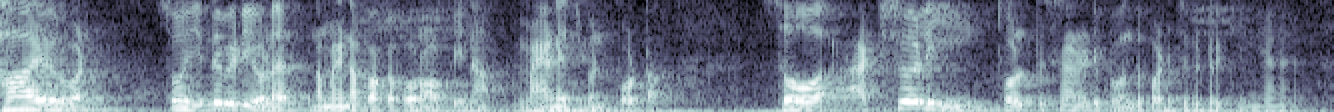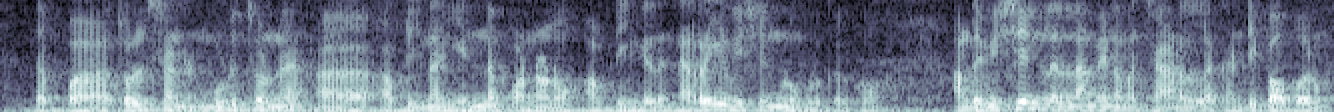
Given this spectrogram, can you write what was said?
ஹாய் ஒருவன் ஸோ இந்த வீடியோவில் நம்ம என்ன பார்க்க போகிறோம் அப்படின்னா management quota so actually twelfth standard இப்போ வந்து படிச்சுக்கிட்டு இருக்கீங்க. இந்த ப டுவெல்த் ஸ்டாண்டர்ட் முடித்தோடனே அப்படின்னா என்ன பண்ணணும் அப்படிங்கிறது நிறைய விஷயங்கள் உங்களுக்கு இருக்கும். அந்த விஷயங்கள் எல்லாமே நம்ம சேனலில் கண்டிப்பாக வரும்.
